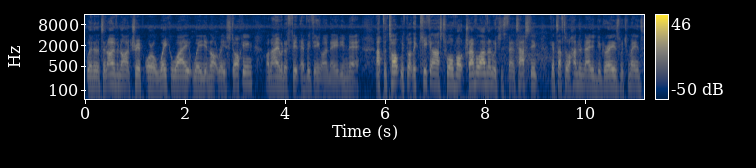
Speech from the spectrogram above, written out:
whether it's an overnight trip or a week away where you're not restocking, I'm able to fit everything I need in there. Up the top, we've got the kick-ass 12 volt travel oven, which is fantastic. Gets up to 180 degrees, which means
